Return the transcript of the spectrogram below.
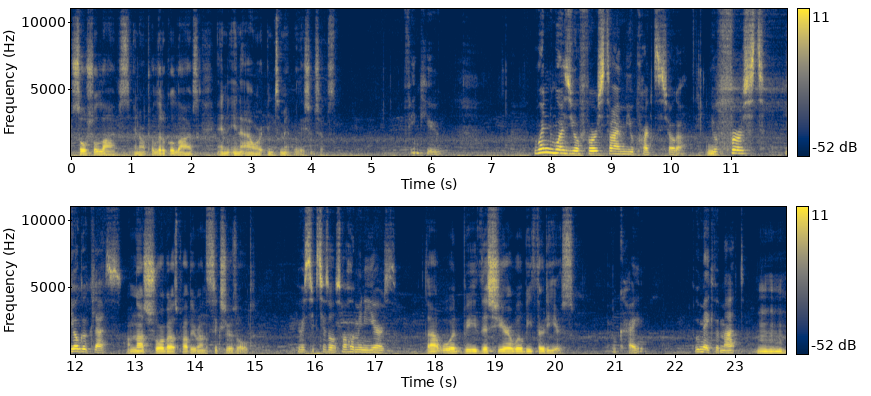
social lives, in our political lives, and in our intimate relationships. Thank you. When was your first time you practiced yoga? Oof. Your first yoga class? I'm not sure, but I was probably around six years old. You were six years old, so how many years? That would be this year will be 30 years. Okay. We make the math. Mm-hmm.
